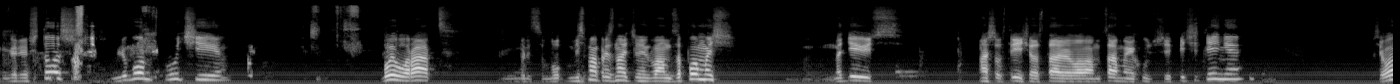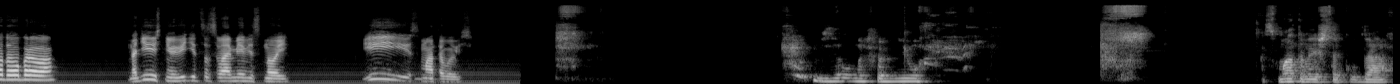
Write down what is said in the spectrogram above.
говорю, что ж, в любом случае, был рад, весьма признателен вам за помощь. Надеюсь, наша встреча оставила вам самые худшие впечатления. Всего доброго. Надеюсь, не увидеться с вами весной и сматываюсь. Взял нахамил. Сматываешься куда?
